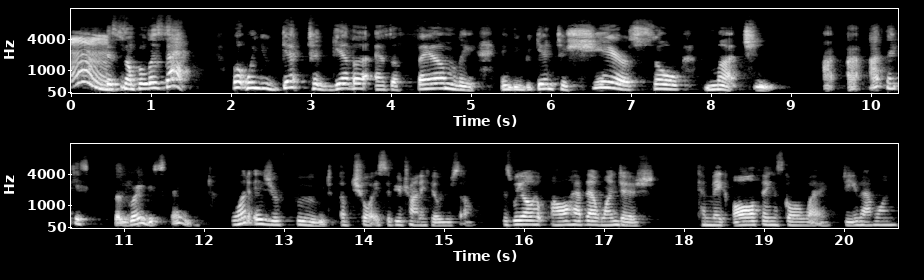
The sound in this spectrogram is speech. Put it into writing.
Mm. As simple as that. But when you get together as a family and you begin to share so much, I, I, I think it's the greatest thing. What is your food of choice if you're trying to heal yourself? Because we all all have that one dish can make all things go away. Do you have one?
